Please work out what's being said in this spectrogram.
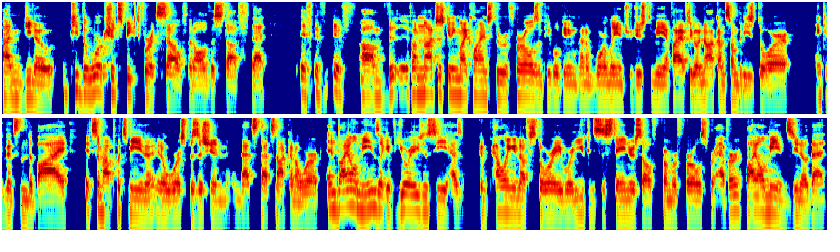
I'm, you know, the work should speak for itself and all of this stuff. That if if if um if I'm not just getting my clients through referrals and people getting kind of warmly introduced to me, if I have to go knock on somebody's door and convince them to buy, it somehow puts me in a, in a worse position, and that's that's not going to work. And by all means, like if your agency has compelling enough story where you can sustain yourself from referrals forever, by all means, you know that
